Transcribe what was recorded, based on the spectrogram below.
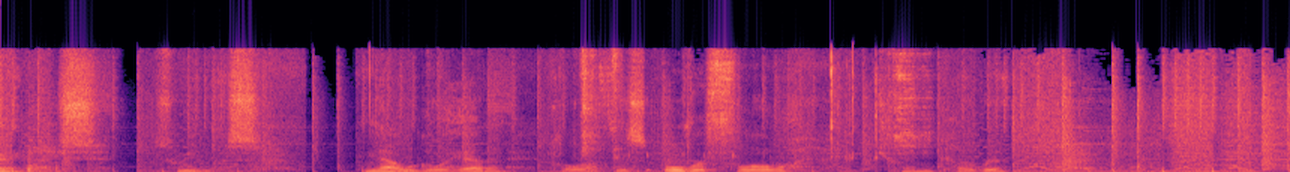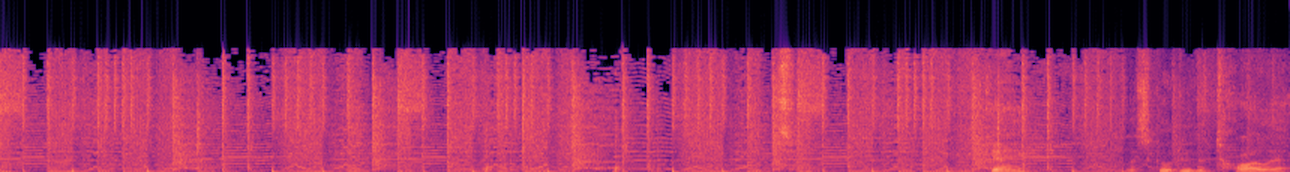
Nice. Sweetness. Now we'll go ahead and pull off this overflow trim cover. Okay, let's go do the toilet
